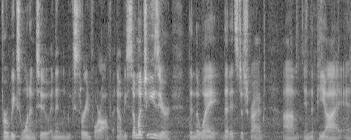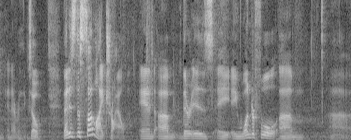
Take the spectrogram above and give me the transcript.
for weeks one and two, and then weeks three and four off. And it would be so much easier than the way that it's described um, in the PI and, and everything. So that is the sunlight trial. And um, there is a, a wonderful, um, uh,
